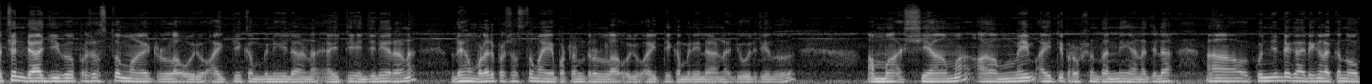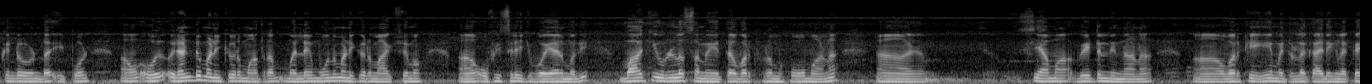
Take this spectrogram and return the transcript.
അച്ഛൻ രാജീവ് പ്രശസ്തമായിട്ടുള്ള ഒരു ഐ ടി കമ്പനിയിലാണ് ഐ ടി എഞ്ചിനീയറാണ്. അദ്ദേഹം വളരെ പ്രശസ്തമായ പട്ടണത്തിലുള്ള ഒരു ഐ ടി കമ്പനിയിലാണ് ജോലി ചെയ്യുന്നത്. അമ്മ ശ്യാമ അമ്മയും ഐ ടി പ്രൊഫഷൻ തന്നെയാണ്. ചില കുഞ്ഞിന്റെ കാര്യങ്ങളൊക്കെ നോക്കേണ്ടതുകൊണ്ട് ഇപ്പോൾ രണ്ട് മണിക്കൂർ മാത്രം അല്ലെങ്കിൽ മൂന്ന് മണിക്കൂർ മാക്സിമം ഓഫീസിലേക്ക് പോയാൽ മതി. ബാക്കിയുള്ള സമയത്ത് വർക്ക് ഫ്രം ഹോമാണ് ശ്യാമ വീട്ടിൽ നിന്നാണ് വർക്ക് ചെയ്യുകയും മറ്റുള്ള കാര്യങ്ങളൊക്കെ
